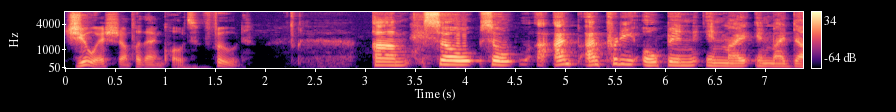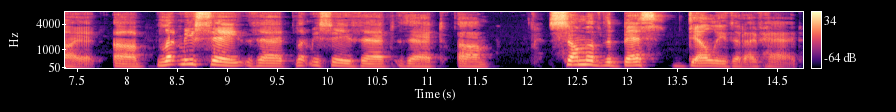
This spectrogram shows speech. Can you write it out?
Jewish, I'll put that in quotes, food? Um, so so I'm I'm pretty open in my in my diet. Uh, let me say that let me say that that um, some of the best deli that I've had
